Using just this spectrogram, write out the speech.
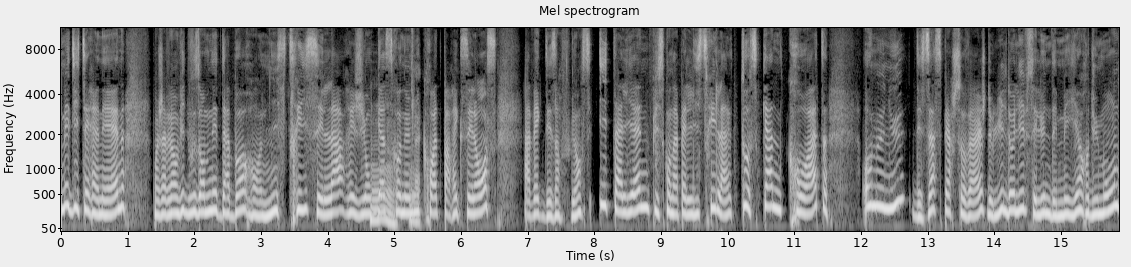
méditerranéenne. Moi, j'avais envie de vous emmener d'abord en Istrie, c'est la région Mmh, gastronomique ouais. croate par excellence, avec des influences italiennes puisqu'on appelle l'Istrie la Toscane croate. Au menu, des asperges sauvages, de l'huile d'olive, c'est l'une des meilleures du monde,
